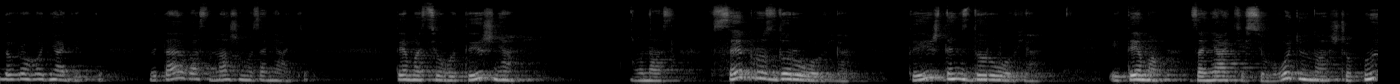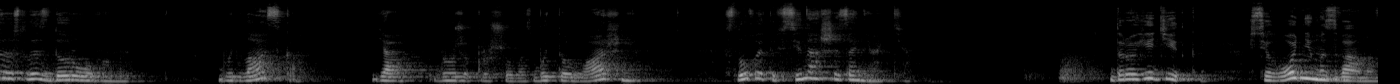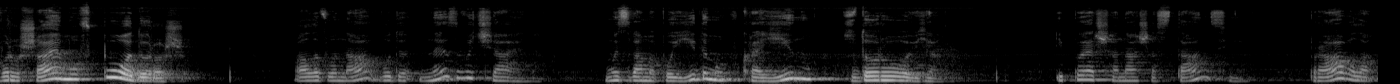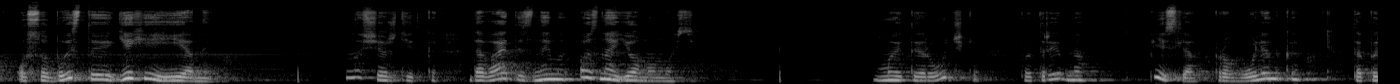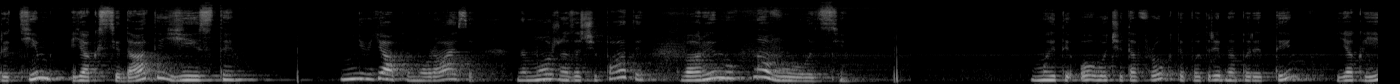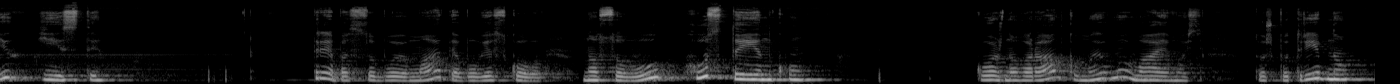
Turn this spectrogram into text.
Доброго дня, дітки! Вітаю вас на нашому занятті. Тема цього тижня у нас все про здоров'я, тиждень здоров'я. І тема заняття сьогодні у нас, щоб ми росли здоровими. Будь ласка, я дуже прошу вас, будьте уважні, слухайте всі наші заняття. Дорогі дітки, сьогодні ми з вами вирушаємо в подорож. Але вона буде незвичайна. Ми з вами поїдемо в країну здоров'я. І перша наша станція правила особистої гігієни. Ну що ж, дітки, давайте з ними ознайомимось. Мити ручки потрібно після прогулянки та перед тим, як сідати їсти. Ні в якому разі не можна зачіпати тварину на вулиці. Мити овочі та фрукти потрібно перед тим, як їх їсти. Треба з собою мати обов'язково носову хустинку. Кожного ранку ми вмиваємось, тож потрібно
